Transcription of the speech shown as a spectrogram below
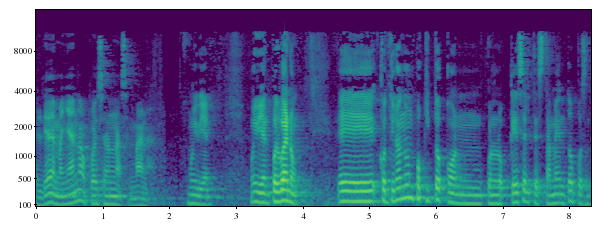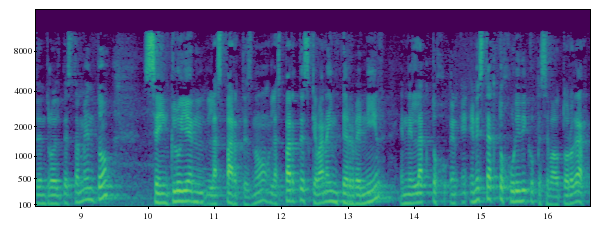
el día de mañana o puede ser una semana. Muy bien, muy bien. Pues bueno, eh, continuando un poquito con, con, lo que es el testamento, pues dentro del testamento se incluyen las partes, ¿no? Las partes que van a intervenir en, el acto, en, este acto jurídico que se va a otorgar.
